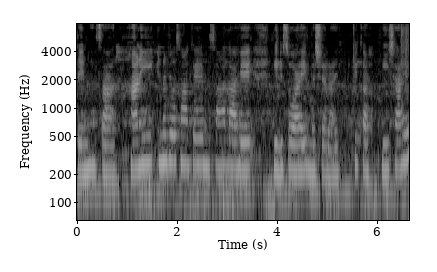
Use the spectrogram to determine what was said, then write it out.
ते इनसार इन जो असांखे मिसाल आहे, हीउ ॾिसो आहे, मशर आहे, ठीकु छा आहे?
